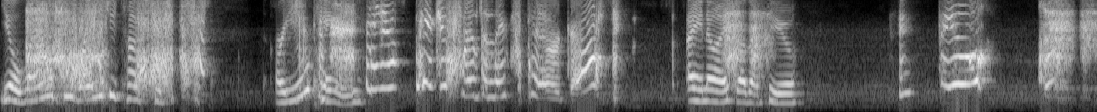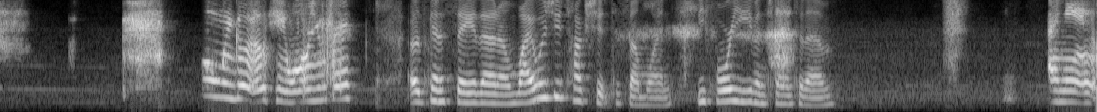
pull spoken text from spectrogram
Yo, why would you why would you talk to? Are you okay? He just he just read the next paragraph. I know, I saw that too. Oh my god. Okay, what were you saying? I was gonna say that um why would you talk shit to someone before you even turn to them? I mean,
